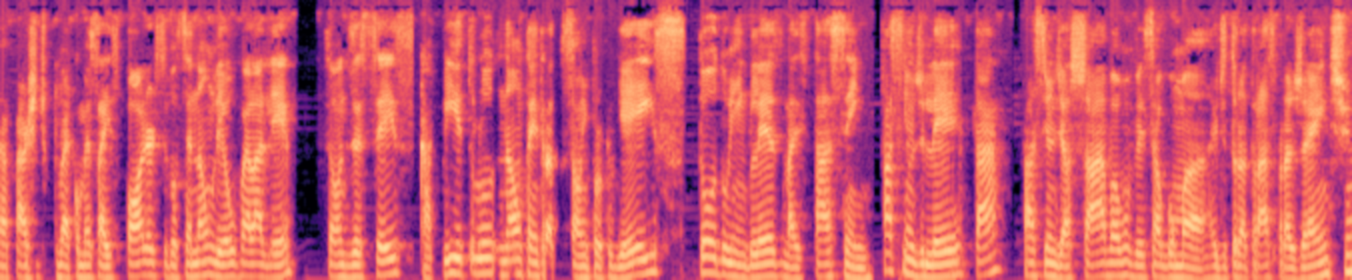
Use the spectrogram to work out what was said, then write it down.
é a parte que vai começar spoiler. Se você não leu, vai lá ler. São 16 capítulos, não tem tradução em português, todo em inglês, mas tá assim, facinho de ler, tá? Facinho de achar. Vamos ver se alguma editora traz pra gente.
